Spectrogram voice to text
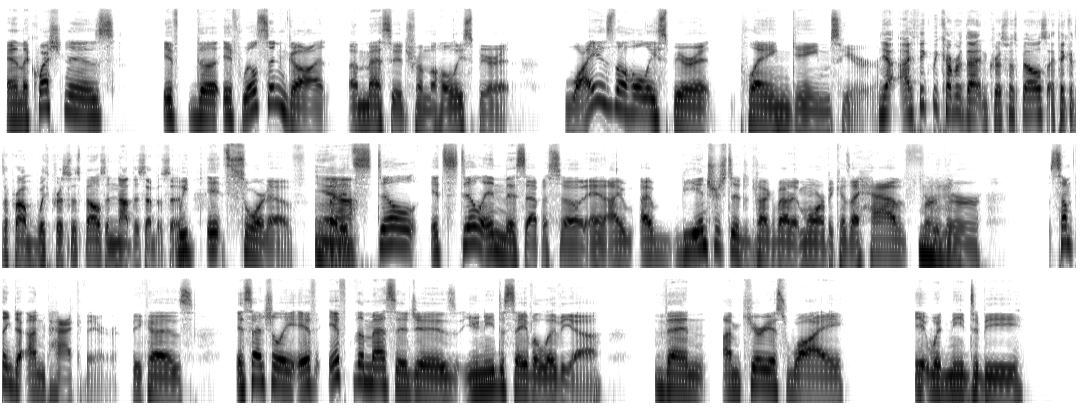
and the question is if the if Wilson got a message from the Holy Spirit, why is the Holy Spirit playing games here? Yeah, I think we covered that in Christmas Bells. I think it's a problem with Christmas Bells and not this episode. We it sort of, but it's still it's still in this episode, and I I'd be interested to talk about it more because I have mm-hmm. further something to unpack there. Because essentially, if if the message is you need to save Olivia, then I'm curious why it would need to be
